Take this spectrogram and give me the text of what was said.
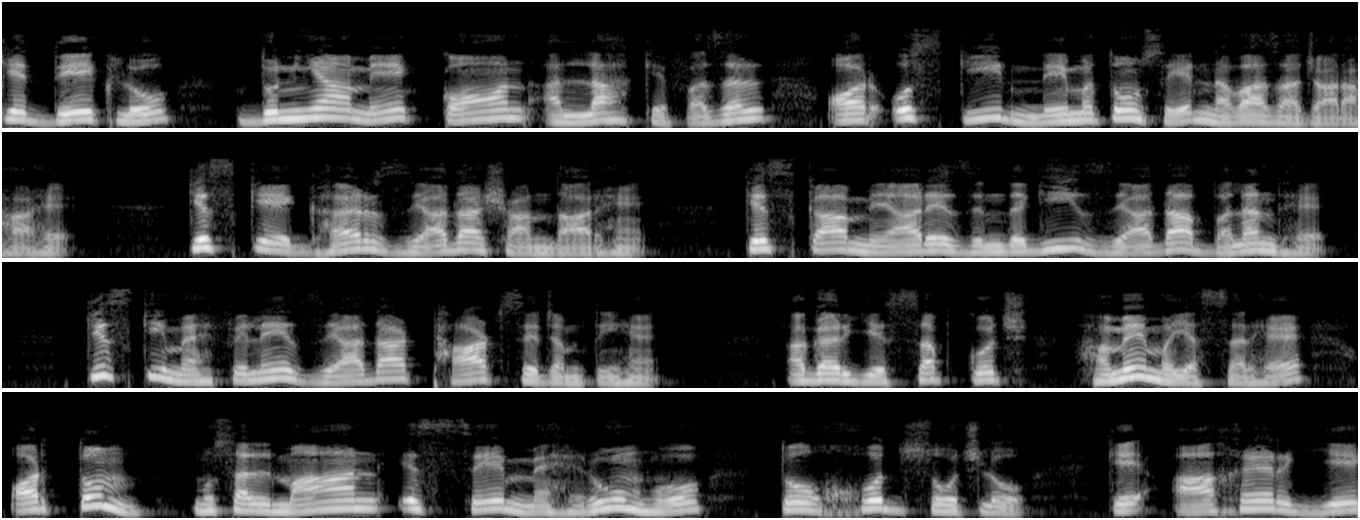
کہ دیکھ لو دنیا میں کون اللہ کے فضل اور اس کی نعمتوں سے نوازا جا رہا ہے۔ کس کے گھر زیادہ شاندار ہیں؟ کس کا معیار زندگی زیادہ بلند ہے؟ کس کی محفلیں زیادہ ٹھاٹ سے جمتی ہیں؟ اگر یہ سب کچھ ہمیں میسر ہے اور تم مسلمان اس سے محروم ہو، تو خود سوچ لو کہ آخر یہ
